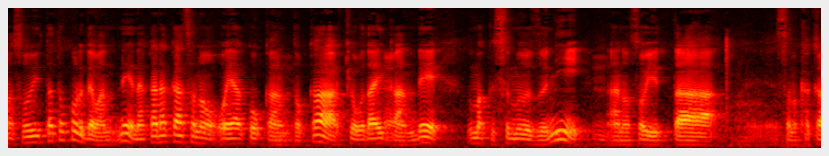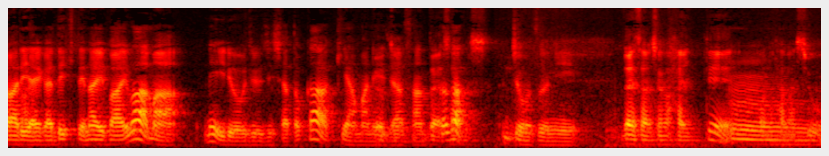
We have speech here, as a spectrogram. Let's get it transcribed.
まあ、そういったところではねなかなかその親子間とか兄弟間でうまくスムーズに、うん。あのそういったえーその関わり合いができてない場合は、まあね、医療従事者とかケアマネージャーさんとかが上手に。第三者が入ってあうん。の話を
